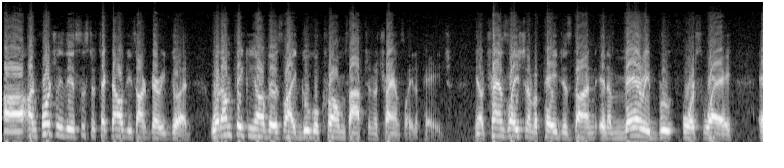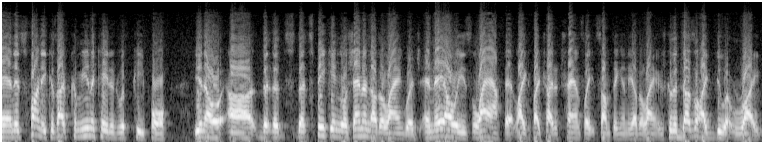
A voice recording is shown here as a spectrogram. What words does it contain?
Uh, unfortunately, the assistive technologies aren't very good. What I'm thinking of is like Google Chrome's option to translate a page. You know, translation of a page is done in a very brute force way. And it's funny because I've communicated with people, you know, uh, that, that speak English and another language, and they always laugh at, like, if I try to translate something in the other language because it doesn't, like, do it right.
